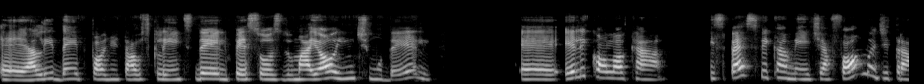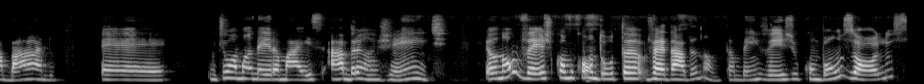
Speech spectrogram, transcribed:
é, ali dentro podem estar os clientes dele, pessoas do maior íntimo dele, é, ele colocar especificamente a forma de trabalho é, de uma maneira mais abrangente, eu não vejo como conduta vedada, não. Também vejo com bons olhos.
